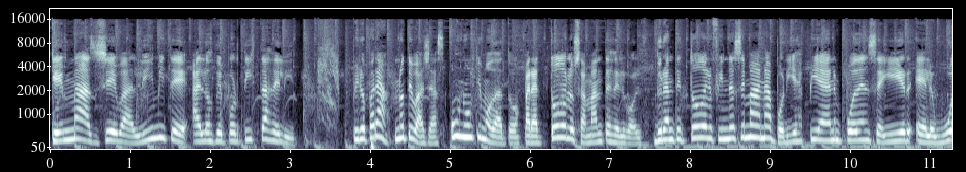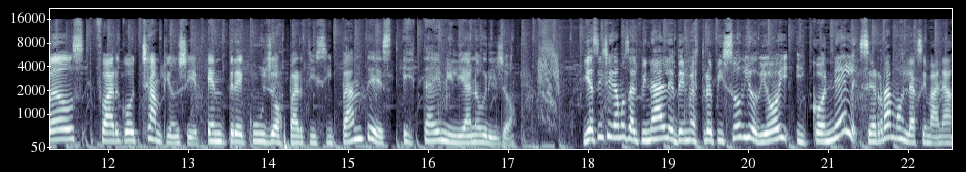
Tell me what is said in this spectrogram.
que más lleva al límite a los deportistas de elite. Pero pará, no te vayas. Un último dato para todos los amantes del golf. Durante todo el fin de semana por ESPN pueden seguir el Wells Fargo Championship, entre cuyos participantes está Emiliano Grillo. Y así llegamos al final de nuestro episodio de hoy y con él cerramos la semana.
